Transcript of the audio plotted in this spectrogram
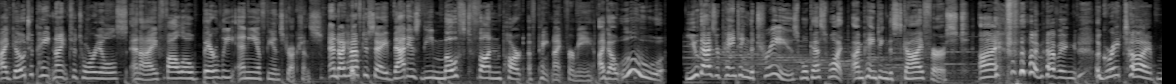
I go to paint night tutorials and I follow barely any of the instructions. And I have to say, that is the most fun part of paint night for me. I go, ooh, you guys are painting the trees. Well, guess what? I'm painting the sky first. I I'm having a great time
